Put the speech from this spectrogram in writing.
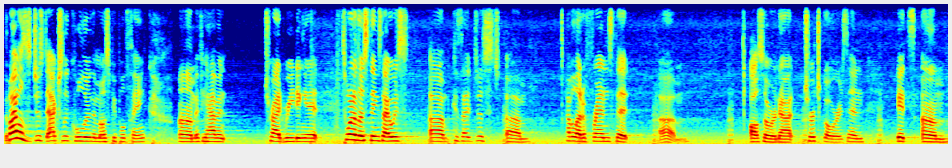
the Bible's just actually cooler than most people think. Um, if you haven't tried reading it, it's one of those things I always, because um, I just um, have a lot of friends that um, also are not churchgoers, and it's um,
